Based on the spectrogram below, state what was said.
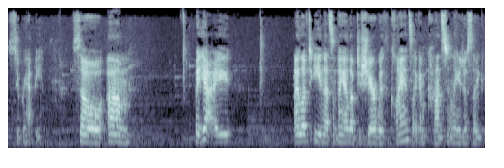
super happy. So, um, but yeah, I, I love to eat and that's something I love to share with clients. Like I'm constantly just like,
